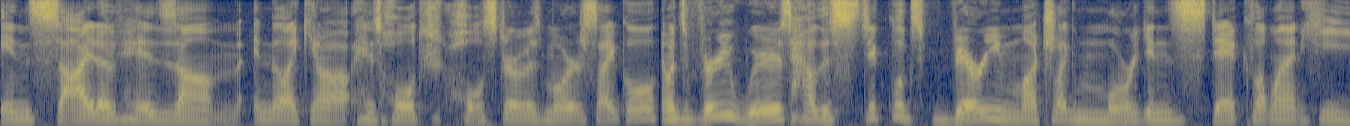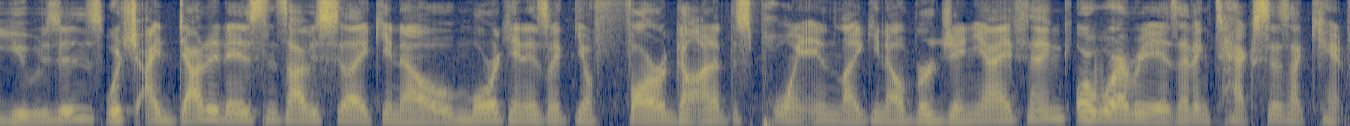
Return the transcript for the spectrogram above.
inside of his um in the like you know his hol- holster of his motorcycle. And what's very weird is how the stick looks very much like Morgan's stick, the one that he uses, which I doubt it is since obviously like you know Morgan is like you know far gone at this point in like you know Virginia, I think, or wherever he is. I think Texas. I can't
